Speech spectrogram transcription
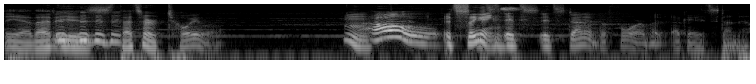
Yeah, that is that's our toilet. Hmm. Oh, it's singing. It's, it's, it's done it before, but okay, it's done now.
